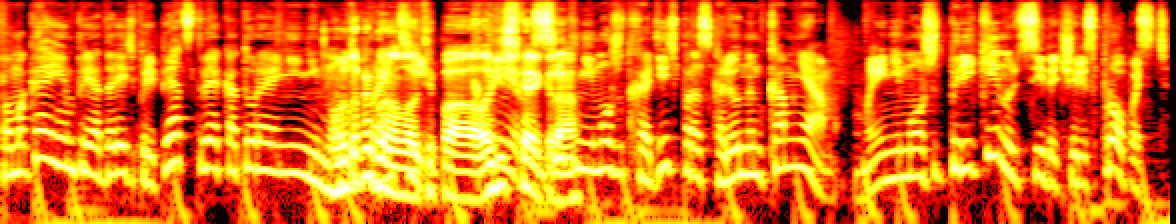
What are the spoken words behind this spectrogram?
помогая им преодолеть препятствия, которые они не могут это прикольно, пройти. типа, К логическая примеру, игра. Сид не может ходить по раскаленным камням. Мэнни может перекинуть Сида через пропасть.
